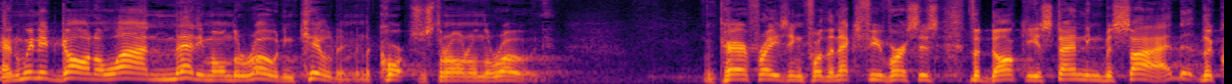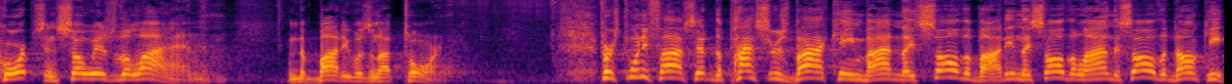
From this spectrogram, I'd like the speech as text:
And when he'd gone, a lion met him on the road and killed him, and the corpse was thrown on the road. And paraphrasing for the next few verses, the donkey is standing beside the corpse, and so is the lion, and the body was not torn. Verse 25 said, The passers-by came by and they saw the body and they saw the lion, they saw the donkey,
